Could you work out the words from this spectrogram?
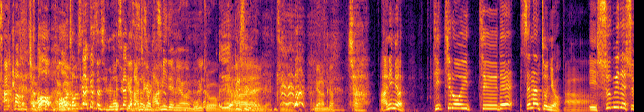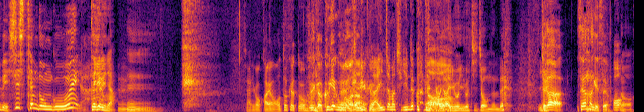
잠깐만. 저 너, 어, 점수 깎였어 지금. 점수 깎였어. 아, 제가. 밤이 되면 목이 좀 그렇습니다. 이게. 네. 미안합니다. 자, 아니면 디트로이트 대 샌안토니오. 아. 이 수비 대 수비 시스템 동구의 대결이냐? 음. 자, 이거 과연 어떻게 또 그러니까 그게 궁금하다. 그러니까. 라인 짜 맞추기 힘들 것 같아요. 아, 야 이거 이거 진짜 없는데. 제가 생각한 게 있어요. 어, 어.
